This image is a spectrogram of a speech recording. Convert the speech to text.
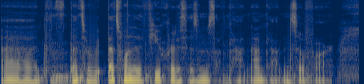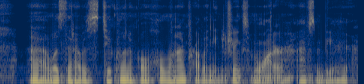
Uh, that's, that's a that's one of the few criticisms I've gotten I've gotten so far. Uh, was that I was too clinical. Hold on, I probably need to drink some water. I have some beer here.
